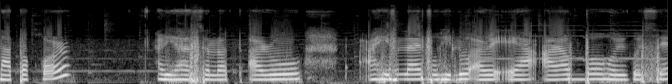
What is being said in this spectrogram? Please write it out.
নাটকৰ ৰিহাৰ্চেলত আৰু আহি পেলাই বহিলোঁ আৰু এয়া আৰম্ভ হৈ গৈছে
